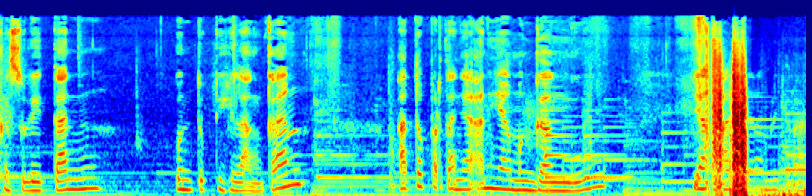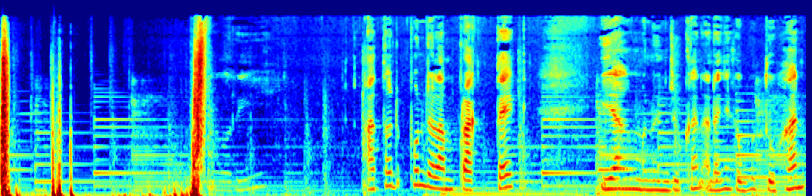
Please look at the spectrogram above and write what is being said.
kesulitan untuk dihilangkan, atau pertanyaan yang mengganggu yang ada dalam literatur teori ataupun dalam praktek yang menunjukkan adanya kebutuhan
